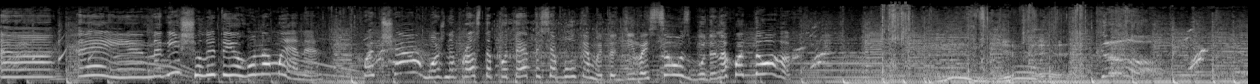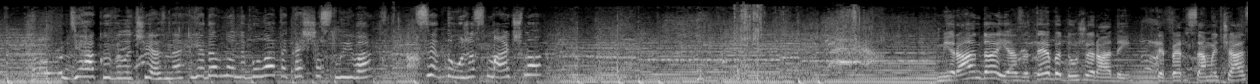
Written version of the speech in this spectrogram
А, ей, навіщо лити його на мене? Хоча можна просто потертися булками, тоді весь соус буде на хот-догах. Дякую, величезна. Я давно не була така щаслива. Це дуже смачно. Міранда, я за тебе дуже радий. Тепер саме час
